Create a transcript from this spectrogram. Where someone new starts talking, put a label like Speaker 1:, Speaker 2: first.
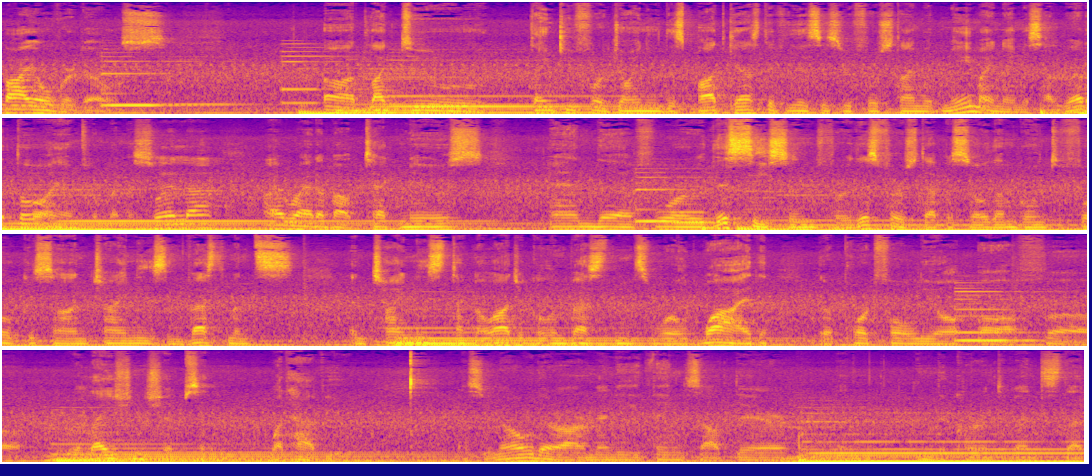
Speaker 1: by overdose. Uh, I'd like to thank you for joining this podcast. If this is your first time with me, my name is Alberto. I am from Venezuela. I write about tech news. And uh, for this season, for this first episode, I'm going to focus on Chinese investments and Chinese technological investments worldwide, their portfolio of uh, relationships and what have you. As you know, there are many things out there in, the current events that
